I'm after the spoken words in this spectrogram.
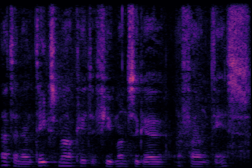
At an antiques market a few months ago I found this.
